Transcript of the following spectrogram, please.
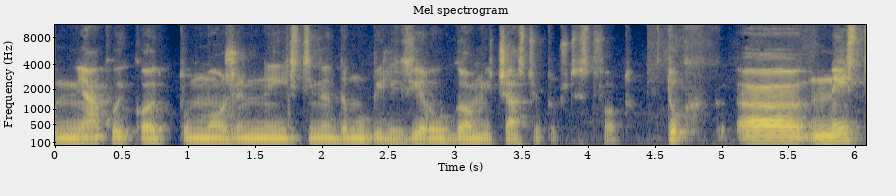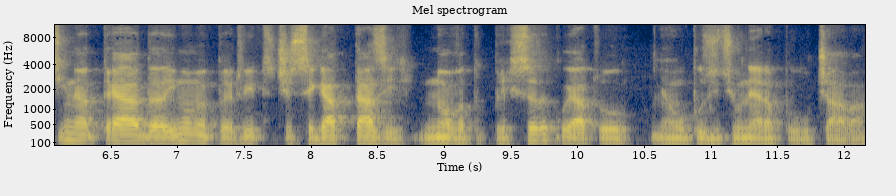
някой, който може наистина да мобилизира огромни части от обществото. Тук а, наистина трябва да имаме предвид, че сега тази новата присъда, която опозиционера получава,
